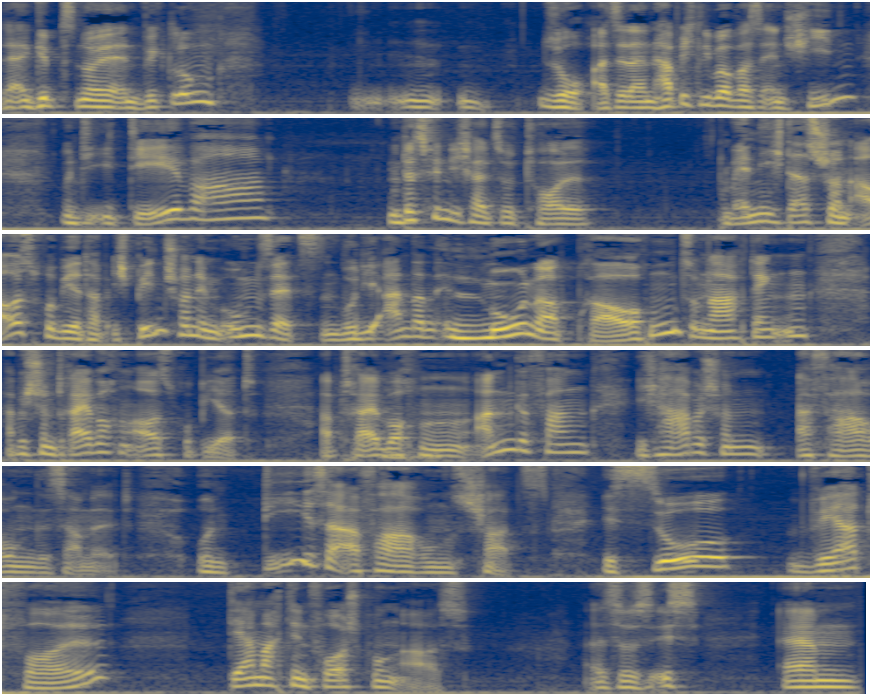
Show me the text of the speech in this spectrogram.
dann gibt's neue Entwicklungen. So, also dann habe ich lieber was entschieden. Und die Idee war, und das finde ich halt so toll, wenn ich das schon ausprobiert habe, ich bin schon im Umsetzen, wo die anderen einen Monat brauchen zum Nachdenken, habe ich schon drei Wochen ausprobiert. Hab drei Wochen angefangen, ich habe schon Erfahrungen gesammelt. Und dieser Erfahrungsschatz ist so wertvoll, der macht den Vorsprung aus. Also es ist, ähm,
